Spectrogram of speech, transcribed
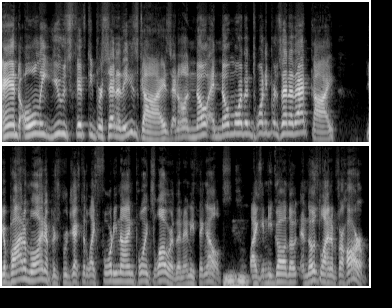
and only use 50 percent of these guys, and on no and no more than 20 percent of that guy, your bottom lineup is projected like 49 points lower than anything else. Mhm. Like, and you go, and those lineups are horrible.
